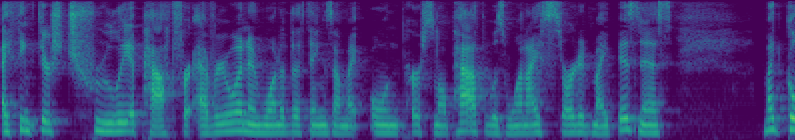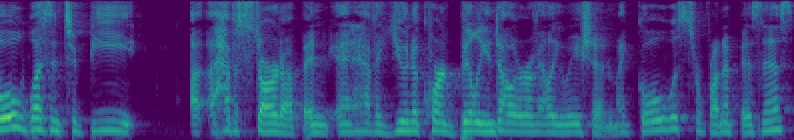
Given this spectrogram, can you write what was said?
I think there's truly a path for everyone. And one of the things on my own personal path was when I started my business, my goal wasn't to be uh, have a startup and, and have a unicorn billion dollar evaluation. My goal was to run a business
